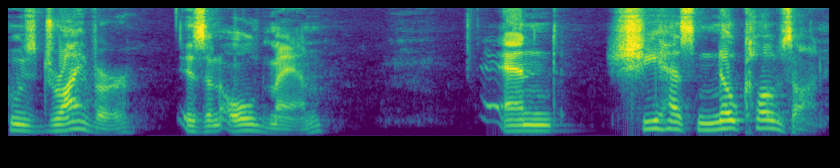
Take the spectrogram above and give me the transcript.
whose driver is an old man and she has no clothes on.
